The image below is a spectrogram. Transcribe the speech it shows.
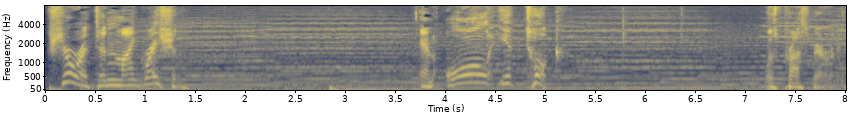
Puritan Migration. And all it took was prosperity.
